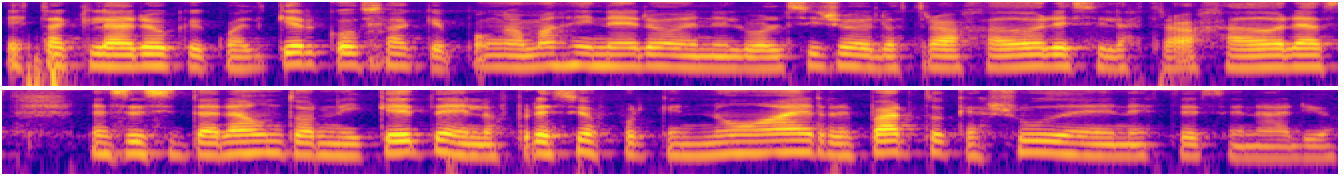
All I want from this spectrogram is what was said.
Está claro que cualquier cosa que ponga más dinero en el bolsillo de los trabajadores y las trabajadoras necesitará un torniquete en los precios porque no hay reparto que ayude en este escenario.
